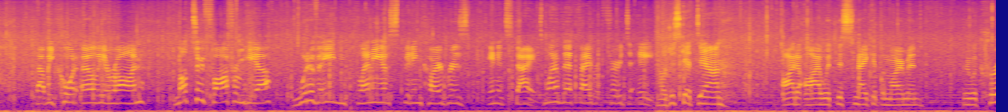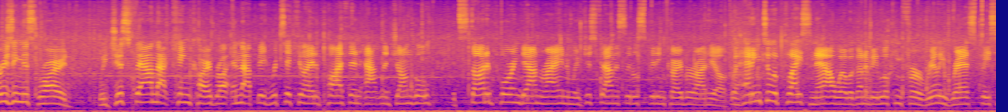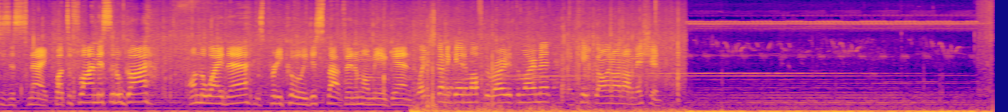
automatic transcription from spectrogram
that we caught earlier on, not too far from here, would have eaten plenty of spitting cobras in its day. It's one of their favorite food to eat. I'll just get down eye to eye with this snake at the moment. We were cruising this road. We just found that king cobra and that big reticulated python out in the jungle. It started pouring down rain and we've just found this little spitting cobra right here. We're heading to a place now where we're gonna be looking for a really rare species of snake. But to find this little guy on the way there is pretty cool. He just spat venom on me again. We're just gonna get him off the road at the moment and keep going on our mission.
